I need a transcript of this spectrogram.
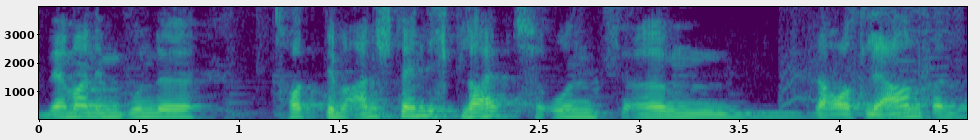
wenn man im Grunde trotzdem anständig bleibt und ähm, daraus lernt, dann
